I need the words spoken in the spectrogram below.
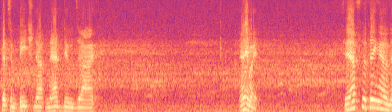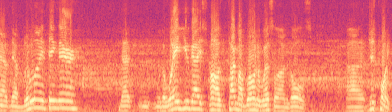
spit some Beech-Nut in that dude's eye. Anyway, see that's the thing, uh, that, that blue line thing there, that the way you guys, oh talking about blowing the whistle on goals. Uh, just point.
